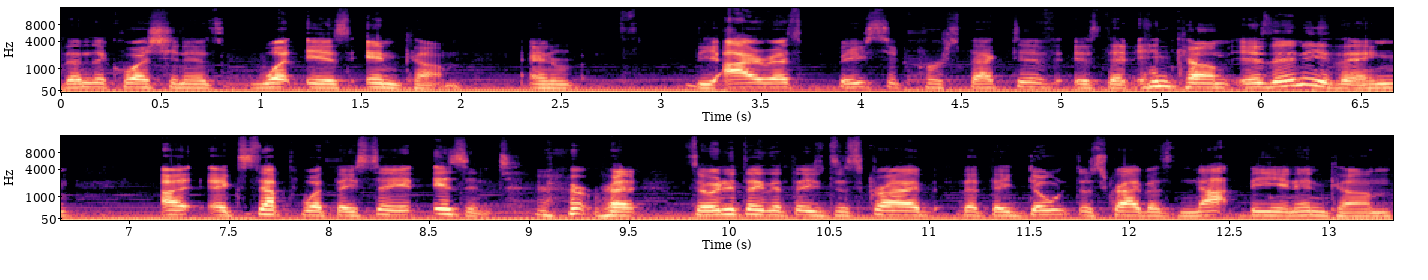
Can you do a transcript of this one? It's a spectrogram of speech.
Then the question is, what is income? And the IRS basic perspective is that income is anything uh, except what they say it isn't, right? So anything that they describe that they don't describe as not being income,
